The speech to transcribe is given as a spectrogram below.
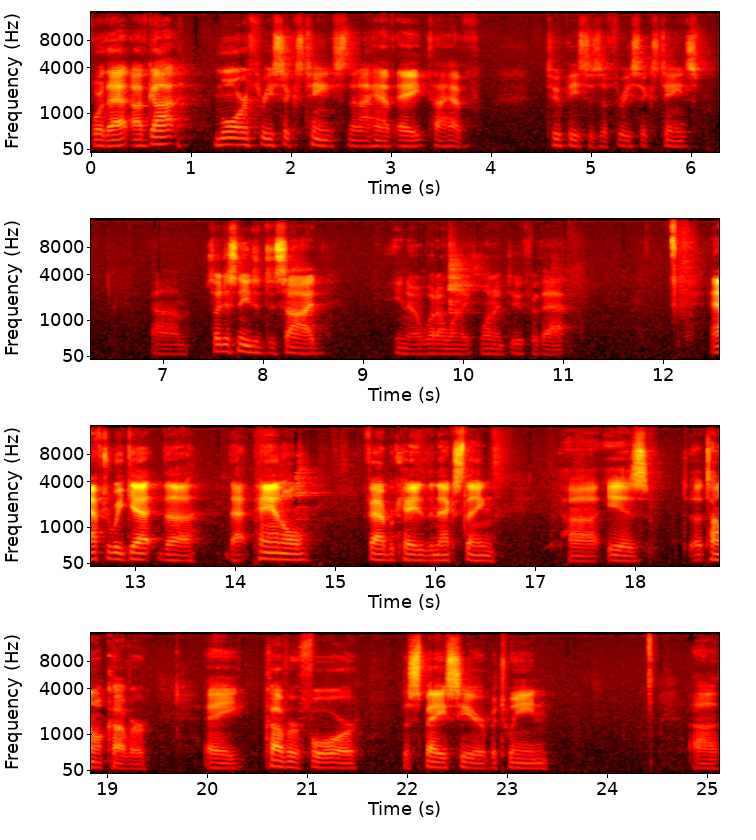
for that. I've got more 3 sixteenths than I have eighth. I have two pieces of 3 sixteenths. Um, so I just need to decide, you know, what I want to want to do for that. After we get the that panel fabricated, the next thing uh, is a tunnel cover, a cover for the space here between uh,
